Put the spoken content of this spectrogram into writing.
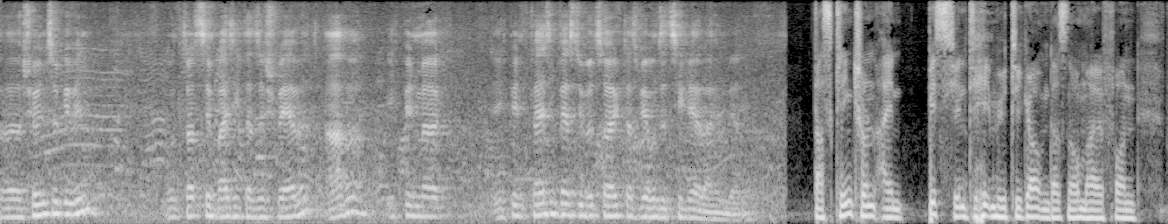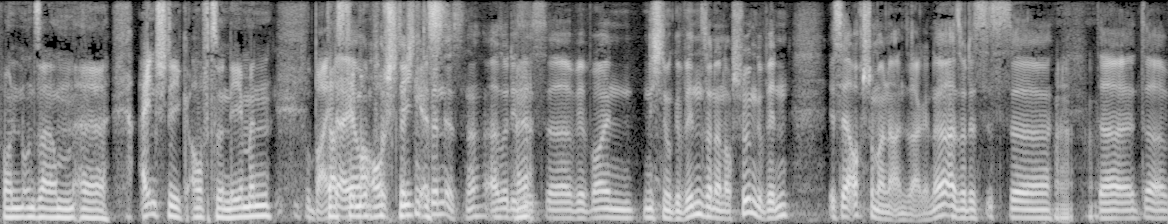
äh, schön zu gewinnen. Und trotzdem weiß ich, dass es schwer wird. Aber ich bin mir ich bin felsenfest überzeugt, dass wir unsere Ziele erreichen werden. Das klingt schon ein bisschen demütiger, um das nochmal von, von unserem äh, Einstieg aufzunehmen. Wobei das da Thema ja Aufstieg ist, drin ist. Ne? Also dieses, ja. äh, wir wollen nicht nur gewinnen, sondern auch schön gewinnen, ist ja auch schon mal eine Ansage. Ne? Also das ist, äh, ja. da, da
